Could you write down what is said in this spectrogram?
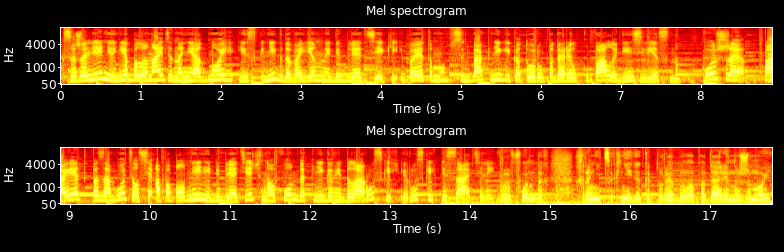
К сожалению, не было найдено ни одной из книг до военной библиотеки, и поэтому судьба книги, которую подарил Купала, неизвестна. Позже поэт позаботился о пополнении библиотечного фонда книгами белорусских и русских писателей. В фондах хранится книга, которая была подарена женой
